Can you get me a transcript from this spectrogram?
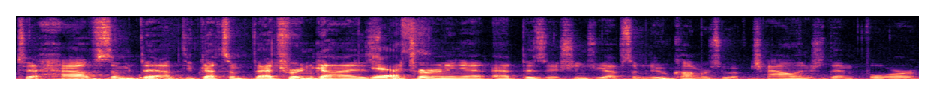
to have some depth. You've got some veteran guys yes. returning at, at, positions. You have some newcomers who have challenged them for.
